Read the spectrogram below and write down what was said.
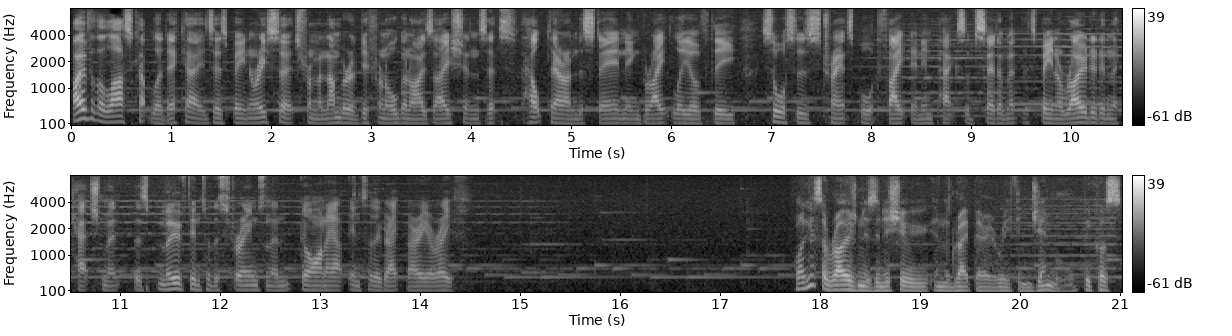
Over the last couple of decades, there's been research from a number of different organisations that's helped our understanding greatly of the sources, transport, fate and impacts of sediment that's been eroded in the catchment, that's moved into the streams and then gone out into the Great Barrier Reef. Well, I guess erosion is an issue in the Great Barrier Reef in general because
